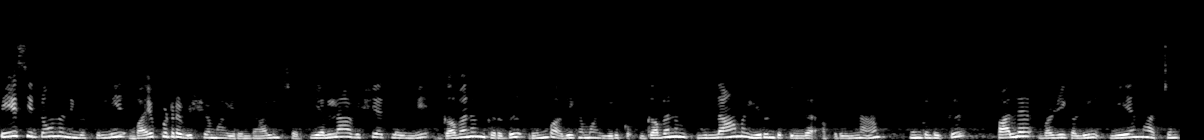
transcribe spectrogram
பேசிட்டோம்னு நீங்கள் சொல்லி பயப்படுற விஷயமா இருந்தாலும் சரி எல்லா விஷயத்துலையுமே கவனம்ங்கிறது ரொம்ப அதிகமாக இருக்கும். கவனம் இல்லாமல் இருந்துட்டீங்க அப்படின்னா உங்களுக்கு பல வழிகளில் ஏமாற்றம்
